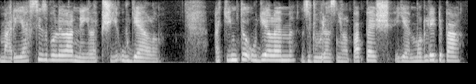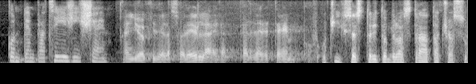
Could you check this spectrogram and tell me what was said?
Maria si zvolila nejlepší úděl. A tímto údělem, zdůraznil papež, je modlitba kontemplace Ježíše. V očích sestry to byla ztráta času.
